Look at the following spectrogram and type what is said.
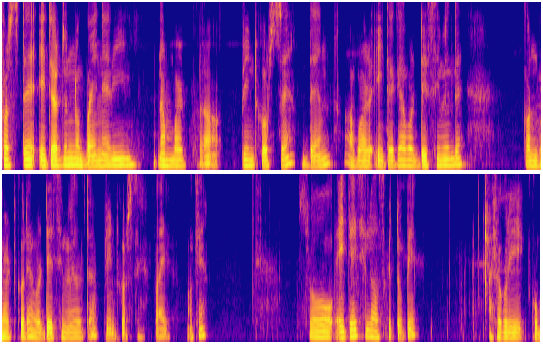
ফার্স্টে এটার জন্য বাইনারি নাম্বারটা প্রিন্ট করছে দেন আবার এইটাকে আবার ডেসিমেলে কনভার্ট করে আবার ডেসিমেলটা প্রিন্ট করছে ফাইভ ওকে সো এইটাই ছিল আজকের টপিক আশা করি খুব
